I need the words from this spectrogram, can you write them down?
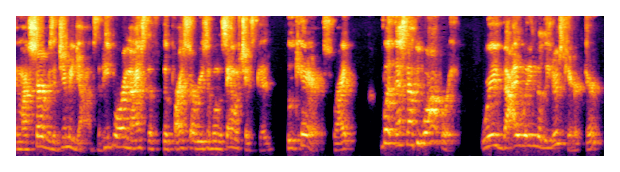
and my service at Jimmy John's. The people are nice, the, the prices are reasonable, the sandwich tastes good. Who cares, right? But that's not how people operate. We're evaluating the leader's character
